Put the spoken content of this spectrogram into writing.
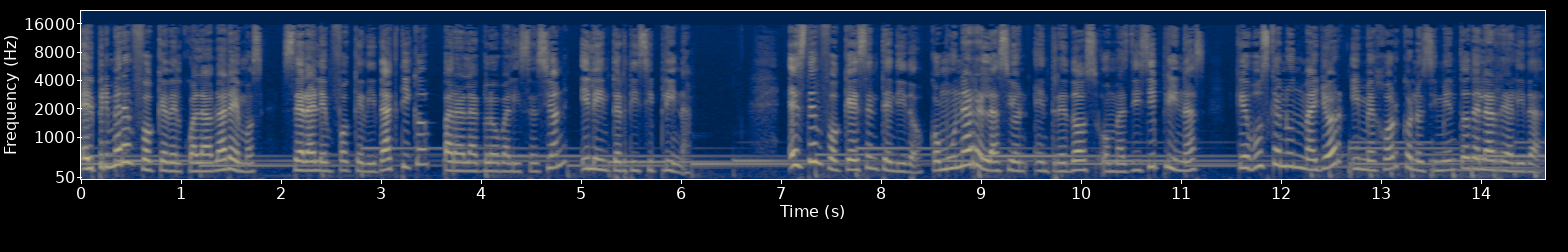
El primer enfoque del cual hablaremos será el enfoque didáctico para la globalización y la interdisciplina. Este enfoque es entendido como una relación entre dos o más disciplinas que buscan un mayor y mejor conocimiento de la realidad.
